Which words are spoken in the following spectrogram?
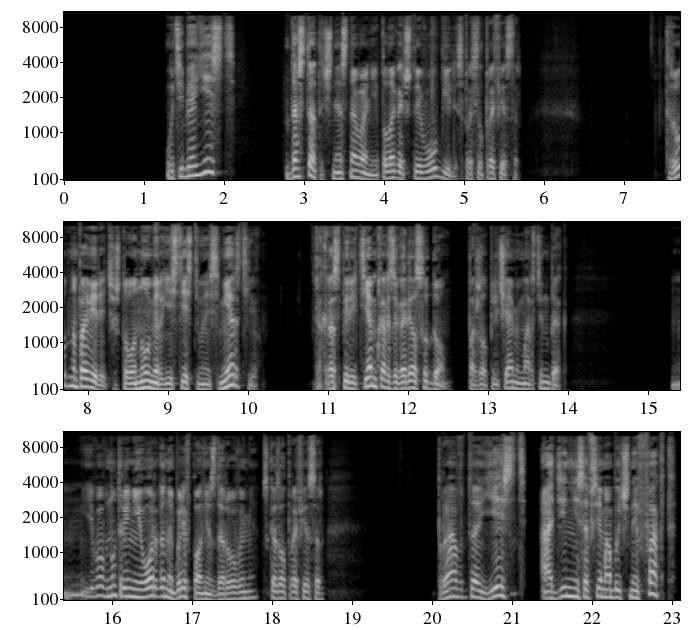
— У тебя есть достаточные основания полагать, что его убили? — спросил профессор. — Трудно поверить, что он умер естественной смертью, как раз перед тем, как загорелся дом, — пожал плечами Мартин Бек. — Его внутренние органы были вполне здоровыми, — сказал профессор. — Правда, есть один не совсем обычный факт.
